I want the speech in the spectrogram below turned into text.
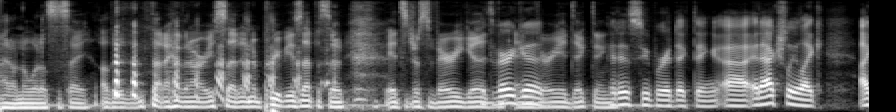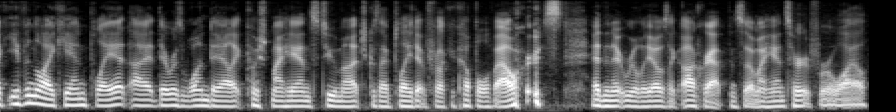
I don't know what else to say other than that I haven't already said in a previous episode. It's just very good. It's very and good. Very addicting. It is super addicting. Uh, it actually like like even though I can play it, I there was one day I like pushed my hands too much because I played it for like a couple of hours, and then it really I was like oh crap, and so my hands hurt for a while.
